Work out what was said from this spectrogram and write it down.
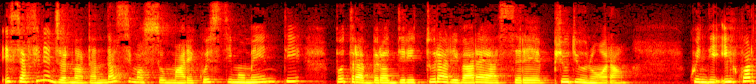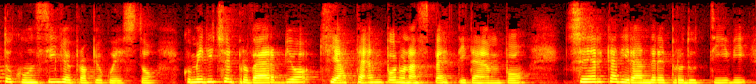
e se a fine giornata andassimo a sommare questi momenti potrebbero addirittura arrivare a essere più di un'ora. Quindi il quarto consiglio è proprio questo. Come dice il proverbio, chi ha tempo non aspetti tempo. Cerca di rendere produttivi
